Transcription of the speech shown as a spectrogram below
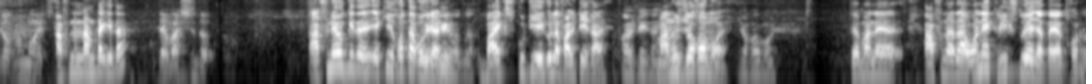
জখম হয়েছে। আপনার নামটা কিতা দেবাশী দত্ত। আপনিও কি একই কথা কইরানি। বাইক স্কুটি এগুলা পাল্টি খায়। মানুষ জখম হয়। যখন হয়। তো মানে আপনারা অনেক রিস্ক লয়ে যাতায়াত করেন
